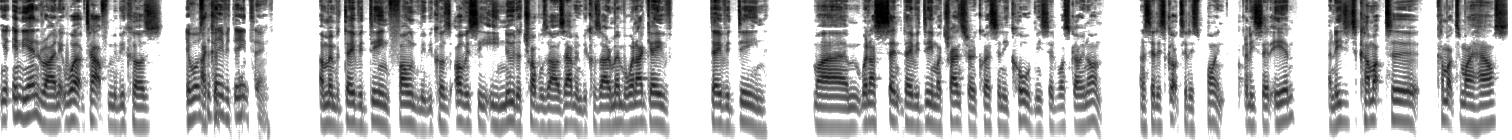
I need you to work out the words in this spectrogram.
In in the end, Ryan, it worked out for me because It was I the could- David Dein thing. I remember David Dein phoned me because obviously he knew the troubles I was having. Because I remember when I gave David Dein my um, when I sent David Dein my transfer request and he called me, he said, "What's going on?" And I said, "It's got to this point." And he said, "Ian, I need you to come up to come up to my house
